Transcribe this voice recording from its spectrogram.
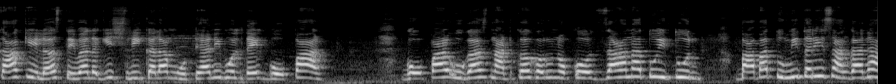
का केलंस? तेव्हा लगेच श्रीकला मोठ्याने बोलते गोपाळ गोपाळ उगाच नाटकं करू नको. जा ना तू इथून. बाबा तुम्ही तरी सांगा ना.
